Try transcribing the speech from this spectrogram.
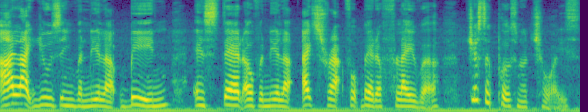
I like using vanilla bean instead of vanilla extract for better flavor, just a personal choice.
